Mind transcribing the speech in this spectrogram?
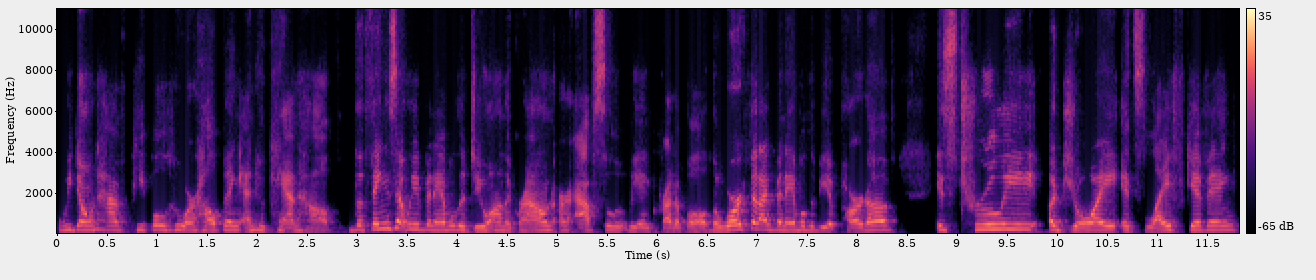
we don't have people who are helping and who can help. The things that we've been able to do on the ground are absolutely incredible. The work that I've been able to be a part of is truly a joy. It's life giving,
